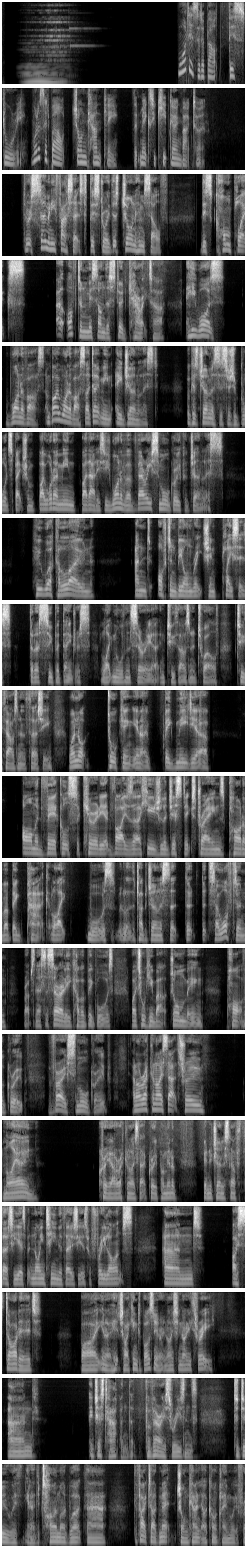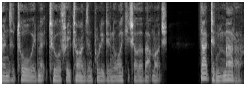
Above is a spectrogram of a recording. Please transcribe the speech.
What is it about this story? What is it about John Cantlie that makes you keep going back to it? There are so many facets to this story. There's John himself, this complex, uh, often misunderstood character. He was one of us. And by one of us, I don't mean a journalist, because journalist is such a broad spectrum. By what I mean by that is he's one of a very small group of journalists who work alone and often beyond reach in places that are super dangerous, like northern Syria in 2012, 2013. We're not talking, you know, big media, armored vehicles, security advisor, huge logistics trains, part of a big pack, like wars, the type of journalists that, that, that so often, perhaps necessarily, cover big wars. We're talking about John being part of a group, a very small group. And I recognize that through my own career. I recognize that group. I mean, I've been a journalist now for 30 years, but 19 of those years were freelance. And I started by, you know, hitchhiking to Bosnia in 1993. And it just happened that for various reasons to do with, you know, the time I'd worked there, The fact I'd met John Cantlie, I can't claim we were friends at all. We'd met two or three times and probably didn't like each other that much. That didn't matter.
